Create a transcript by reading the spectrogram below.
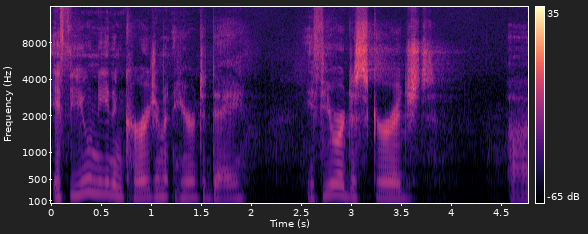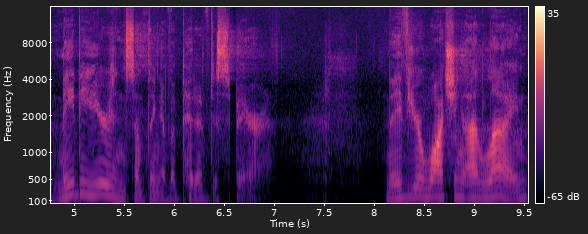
if you need encouragement here today, if you are discouraged, uh, maybe you're in something of a pit of despair. Maybe you're watching online,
